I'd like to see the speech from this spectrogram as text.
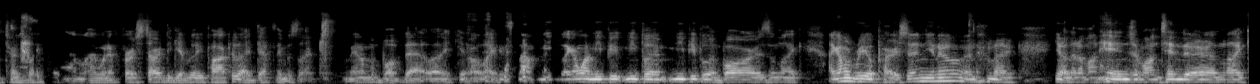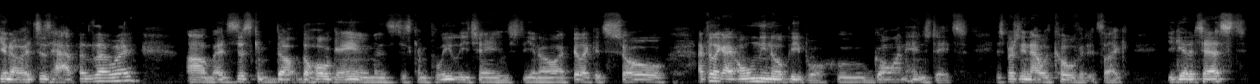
in terms of like online, when it first started to get really popular, I definitely was like, man, I'm above that. Like, you know, like it's not me. Like, I want to meet pe- meet pe- meet people in bars and like, like I'm a real person, you know, and like, you know, that I'm on Hinge, I'm on Tinder, and like, you know, it just happens that way. Um, it's just the, the whole game is just completely changed. You know, I feel like it's so. I feel like I only know people who go on Hinge dates, especially now with COVID. It's like you get a test,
